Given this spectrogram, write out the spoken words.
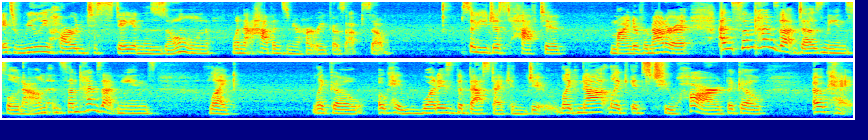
it's really hard to stay in the zone when that happens and your heart rate goes up so so you just have to mind over matter it. And sometimes that does mean slow down and sometimes that means like like go okay what is the best i can do? Like not like it's too hard but go okay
